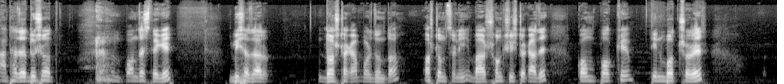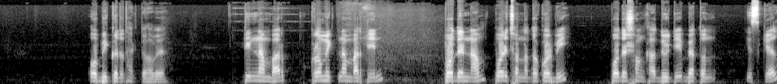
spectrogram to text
আট হাজার দুশো পঞ্চাশ থেকে বিশ হাজার দশ টাকা পর্যন্ত অষ্টম শ্রেণি বা সংশ্লিষ্ট কাজে কমপক্ষে তিন বৎসরের অভিজ্ঞতা থাকতে হবে। তিন নাম্বার, ক্রমিক নাম্বার তিন, পদের নাম পরিচ্ছন্নতা কর্মী। পদের সংখ্যা দুইটি, বেতন স্কেল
